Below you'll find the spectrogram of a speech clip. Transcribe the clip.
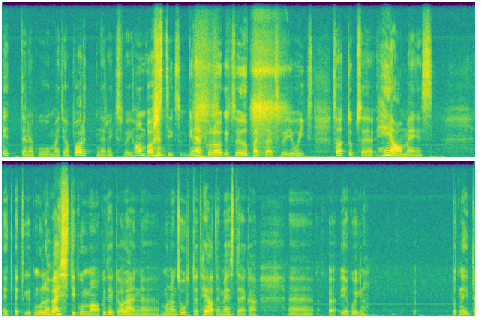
ette nagu, ma ei tea, partneriks või hambaarstiks või günekoloogiks või õpetajaks või juhiks, satub see hea mees. et, et mul läheb hästi, kui ma kuidagi olen, mul on suhted heade meestega. ja kui noh, vot neid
